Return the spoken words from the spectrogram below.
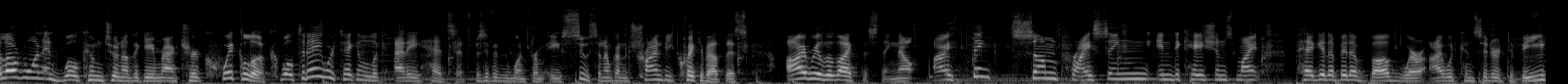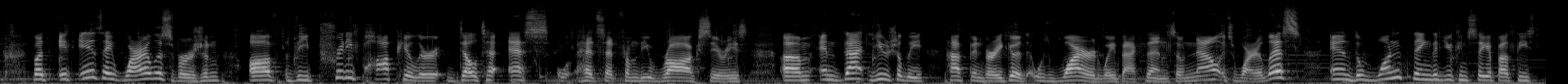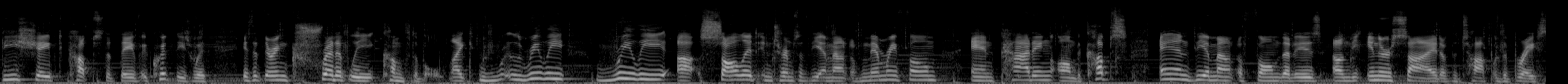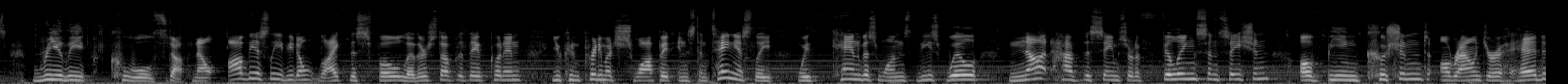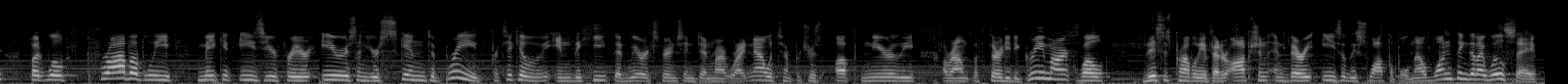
Hello everyone and welcome to another Gamereactor Quick Look. Well today we're taking a look at a headset, specifically one from ASUS, and I'm going to try and be quick about this. I really like this thing. Now, I think some pricing indications might peg it a bit above where I would consider it to be, but it is a wireless version of the pretty popular Delta S headset from the ROG series, um, and that usually have been very good. That was wired way back then, so now it's wireless, and the one thing that you can say about these D-shaped cups that they've equipped these with is that they're incredibly comfortable. Like, really, really uh, solid in terms of the amount of memory foam and padding on the cups and the amount of foam that is on the inner side of the top of the brace. Really cool stuff. Now, obviously, if you don't like this faux leather stuff that they've put in, you can pretty much swap it instantaneously with canvas ones. These will not have the same sort of filling sensation of being cushioned around your head, but will probably make it easier for your ears and your skin to breathe, particularly in the heat that we are experiencing in Denmark right now with temperatures up nearly around the 30 degree mark. Well, this is probably a better option and very easily swappable. Now, one thing that I will say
